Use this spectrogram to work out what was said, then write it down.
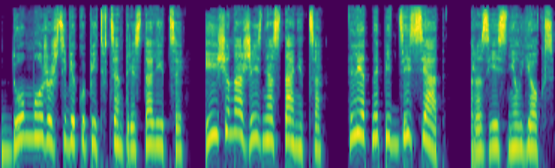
«Дом можешь себе купить в центре столицы, и еще на жизнь останется. Лет на пятьдесят», — разъяснил Йокс.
